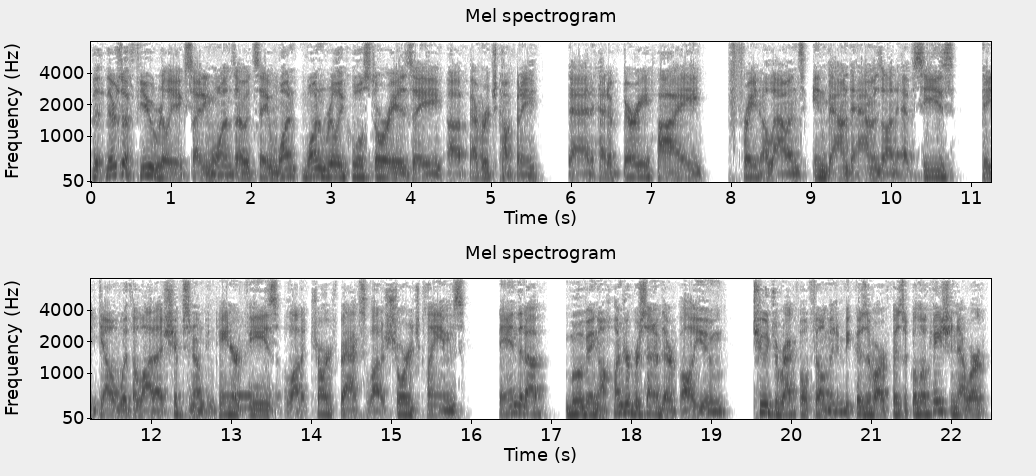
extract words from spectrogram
th- there's a few really exciting ones i would say one one really cool story is a uh, beverage company that had a very high freight allowance inbound to amazon fcs they dealt with a lot of ships in own container fees a lot of chargebacks a lot of shortage claims they ended up moving 100% of their volume to direct fulfillment. And because of our physical location network,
